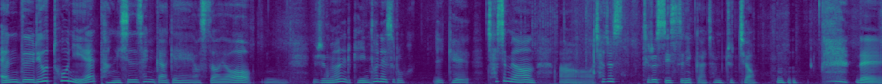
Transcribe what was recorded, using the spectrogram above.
앤드류 토니의 당신 생각에 였어요. 음, 요즘은 이렇게 인터넷으로 이렇게 찾으면, 어, 찾을 수, 들을 수 있으니까 참 좋죠. 네.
